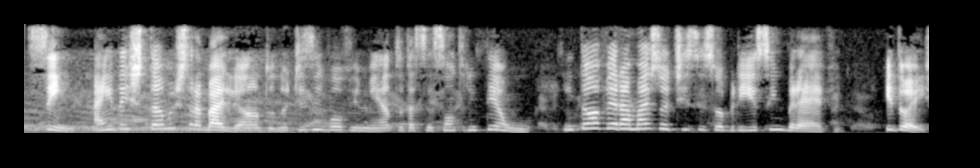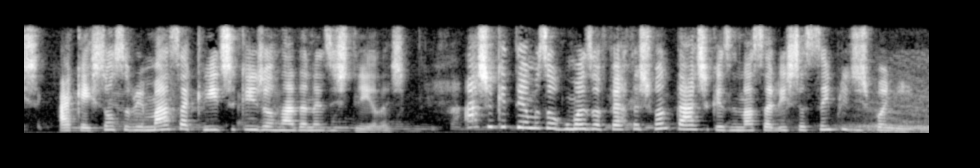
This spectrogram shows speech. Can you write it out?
sim, ainda estamos trabalhando no desenvolvimento da sessão 31, então haverá mais notícias sobre isso em breve. E 2. A questão sobre massa crítica em Jornada nas Estrelas. Acho que temos algumas ofertas fantásticas em nossa lista sempre disponível.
